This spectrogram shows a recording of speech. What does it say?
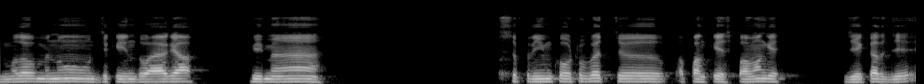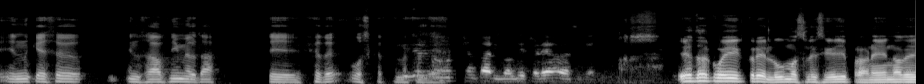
ਮਤਲਬ ਮੈਨੂੰ ਯਕੀਨ ਦਵਾਇਆ ਗਿਆ ਵੀ ਮੈਂ ਸੁਪਰੀਮ ਕੋਰਟ ਵਿੱਚ ਆਪਾਂ ਕੇਸ ਪਾਵਾਂਗੇ। ਜੇਕਰ ਜੇ ਇਨ ਕੇਸ ਇਨਸਾਫ ਨਹੀਂ ਮਿਲਦਾ ਤੇ ਫਿਰ ਉਸ ਕਰਕੇ ਮੈਂ ਚੱਲਿਆ ਧਾਰੀਵਾਲ ਦੇ ਚੜਿਆ ਹੋਇਆ ਸੀਗਾ ਜੀ? ਇਹ ਤਾਂ ਕੋਈ ਘਰੇਲੂ ਮਸਲੇ ਸੀਗੇ ਜੀ ਪੁਰਾਣੇ ਇਹਨਾਂ ਦੇ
